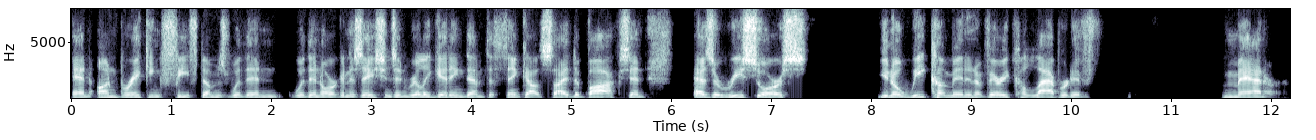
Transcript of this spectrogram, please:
and unbreaking fiefdoms within within organizations and really getting them to think outside the box and as a resource you know we come in in a very collaborative manner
